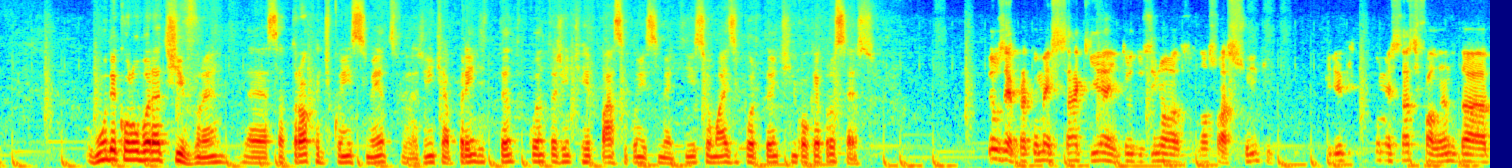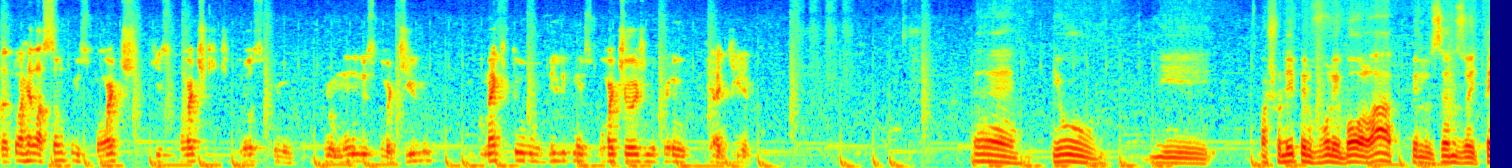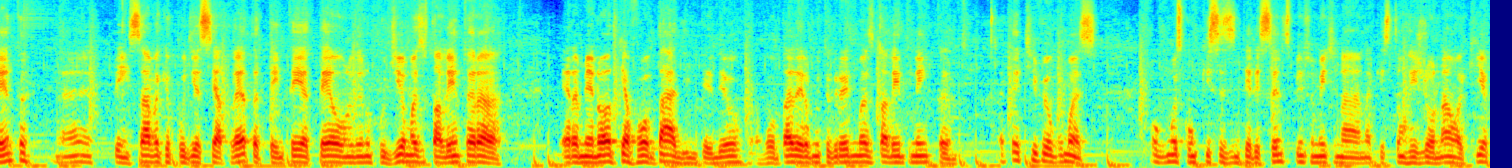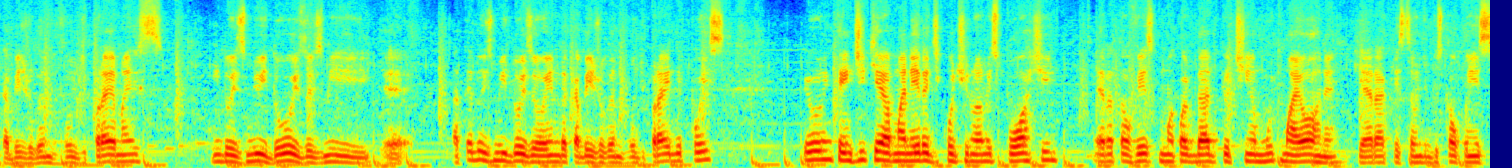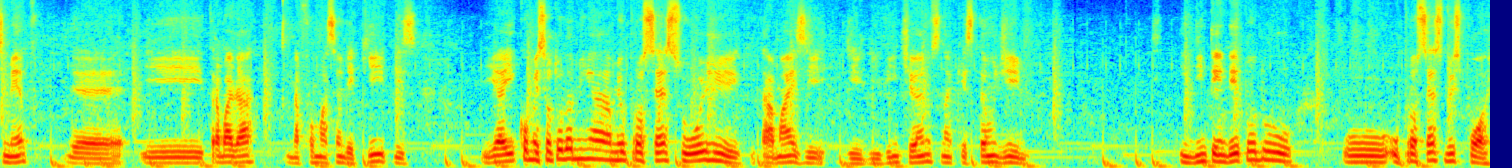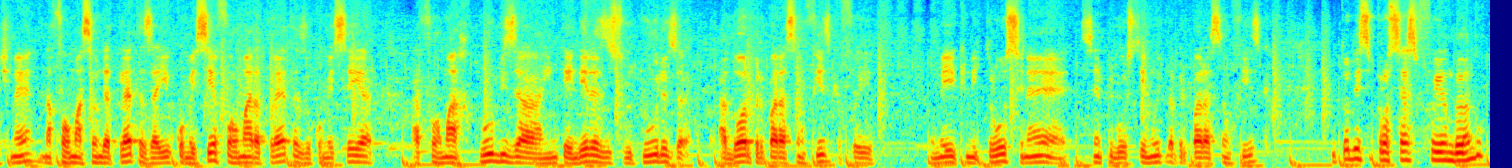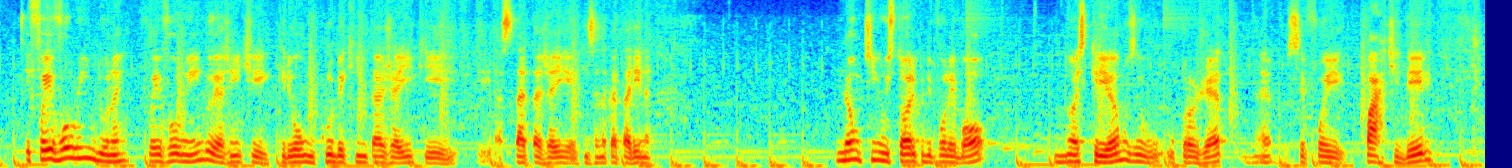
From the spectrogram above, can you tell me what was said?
o mundo é colaborativo, né? É essa troca de conhecimento, a gente aprende tanto quanto a gente repassa o conhecimento. E isso é o mais importante em qualquer processo. Então, Zé, para começar aqui a introduzir nosso, nosso assunto, queria que tu começasse falando da, da tua relação com o esporte, que esporte que te trouxe para o mundo esportivo, como é que tu vive com o esporte hoje no teu dia a dia? É, eu me apaixonei pelo voleibol lá pelos anos 80, né? Pensava que eu podia ser atleta, tentei até onde eu não podia, mas o talento era era menor do que a vontade, entendeu? A vontade era muito grande, mas o talento nem tanto. Até tive algumas algumas conquistas interessantes, principalmente na, na questão regional aqui. Acabei jogando vôlei de praia, mas em 2002, 2000, é, até 2002 eu ainda acabei jogando vôlei de praia. E depois eu entendi que a maneira de continuar no esporte era talvez uma qualidade que eu tinha muito maior, né? Que era a questão de buscar o conhecimento é, e trabalhar na formação de equipes. E aí começou todo o meu processo hoje, que está há mais de, de, de 20 anos, na questão de, de entender todo o, o, processo do esporte, né? Na formação de atletas, aí eu comecei a formar atletas, eu comecei a, a formar clubes, a entender as estruturas, a, adoro preparação física, foi o meio que me trouxe, né? Sempre gostei muito da preparação física. E todo esse processo foi andando e foi evoluindo, né? Foi evoluindo e a gente criou um clube aqui em Itajaí, que a cidade de Itajaí, aqui em Santa Catarina, não tinha um histórico de voleibol. Nós criamos o, o projeto, né? Você foi parte dele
